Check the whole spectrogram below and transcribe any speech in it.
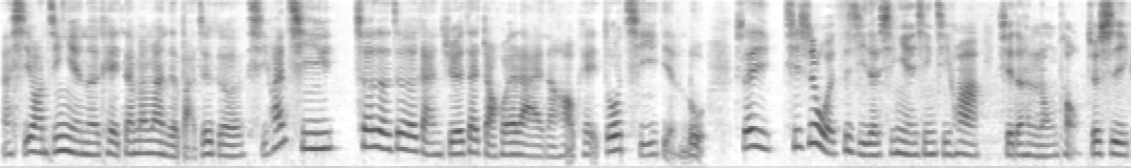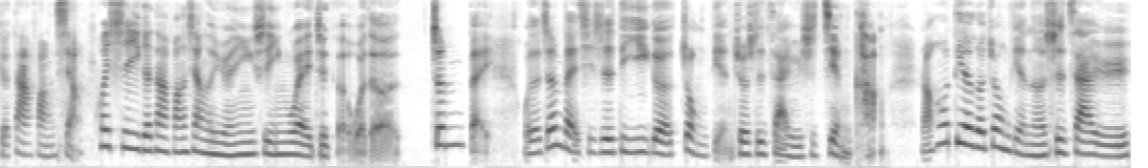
那希望今年呢，可以再慢慢的把这个喜欢骑车的这个感觉再找回来，然后可以多骑一点路。所以，其实我自己的新年新计划写得很笼统，就是一个大方向。会是一个大方向的原因，是因为这个我的。真北，我的真北其实第一个重点就是在于是健康，然后第二个重点呢是在于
